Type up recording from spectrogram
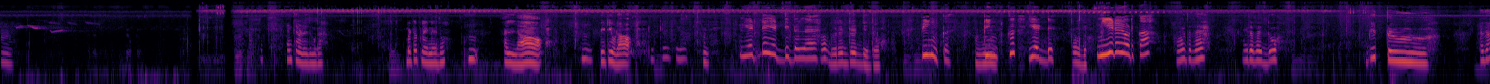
ಹ್ಞೂ ಎಂತ ಹೇಳಿದ್ದು ಮಗ? ಬಟರ್ಫ್ಲೈನ ಇದು? ಅಲ್ಲ. ಪಿ ಟಿ ಹುಳ. ಎಡ್ಡೆ ಎಡ್ಡಿದ್ದಲ್ಲ? ಹೌದು ರೆಡ್ ರೆಡ್ ಇದು ಪಿಂಕ್ ಪಿಂಕ್ ಎಡ್ ಹೌದು. ನೀರು ಹೊಡ್ಕ? ಹೌದಲ್ಲೇ? ನೀರೆಲ್ಲ ಇದ್ದು ಬಿತ್ತು. ಹೌದಾ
